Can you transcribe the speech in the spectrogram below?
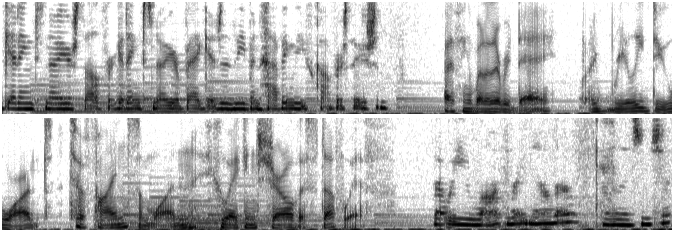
getting to know yourself or getting to know your baggage is even having these conversations. I think about it every day. I really do want to find someone who I can share all this stuff with. Is that what you want right now, though? A relationship?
